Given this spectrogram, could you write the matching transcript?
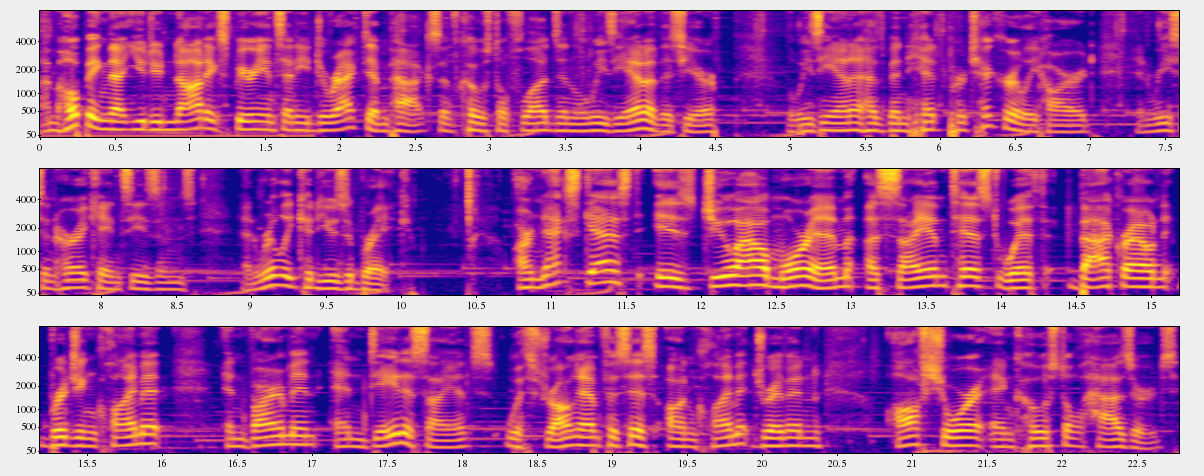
I'm hoping that you do not experience any direct impacts of coastal floods in Louisiana this year. Louisiana has been hit particularly hard in recent hurricane seasons and really could use a break. Our next guest is Joao Morim, a scientist with background bridging climate, environment, and data science with strong emphasis on climate driven offshore and coastal hazards.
